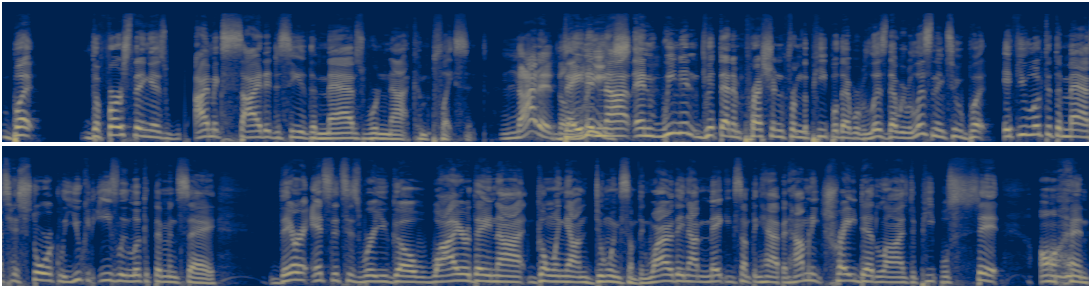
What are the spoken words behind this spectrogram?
but the first thing is I'm excited to see that the Mavs were not complacent Not at the they least. did not, and we didn't get that impression from the people that were that we were listening to. But if you looked at the Mavs historically, you could easily look at them and say there are instances where you go, why are they not going out and doing something? Why are they not making something happen? How many trade deadlines do people sit on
